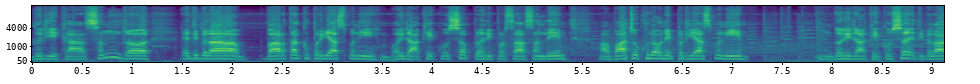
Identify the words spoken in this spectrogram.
गरिएका छन् र यति बेला वार्ताको प्रयास पनि भइराखेको छ। प्रहरी प्रशासनले बाटो खुलाउने प्रयास पनि गरिराखेको छ। यति बेला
